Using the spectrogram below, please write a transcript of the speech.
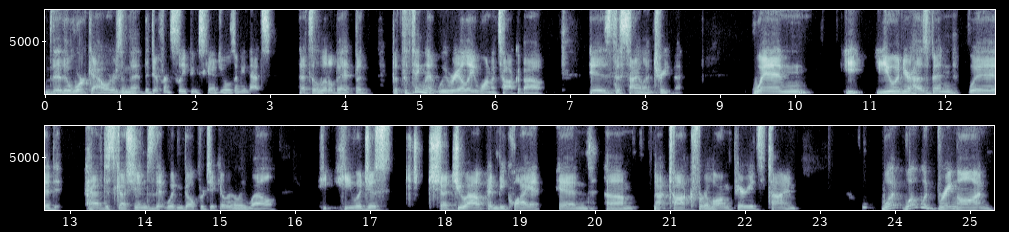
the, the work hours and the, the different sleeping schedules. I mean, that's that's a little bit, but but the thing that we really want to talk about is the silent treatment. When y- you and your husband would have discussions that wouldn't go particularly well, he, he would just shut you out and be quiet and um, not talk for long periods of time. What what would bring on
